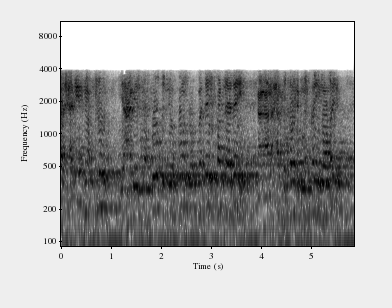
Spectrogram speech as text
الحديث مقلوب يعني المفروض أن يكون ركبتيه قبل يديه يعني على حد قول ابن القيم وغيره.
